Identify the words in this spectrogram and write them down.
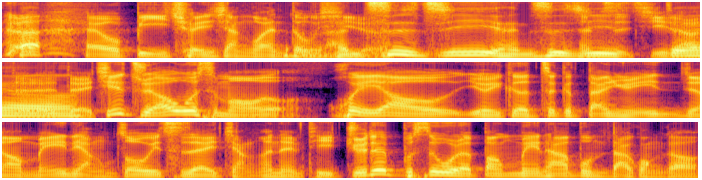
还有币圈相关的东西很。刺激，很刺激，很刺激的，对啊对对。其实主要为什么会要有一个这个单元，一这样每两周一次在讲 NFT，绝对不是为了帮 Meta Boom 打广告，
